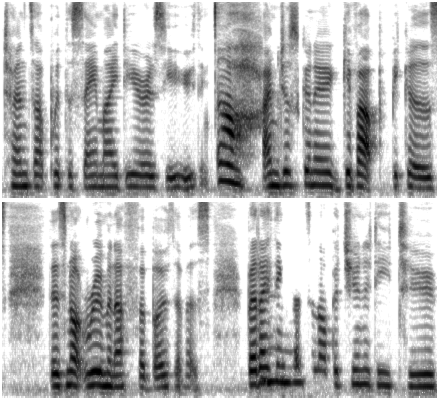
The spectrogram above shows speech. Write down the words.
turns up with the same idea as you, you think, oh, I'm just going to give up because there's not room enough for both of us. But I think Mhm. that's an opportunity to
